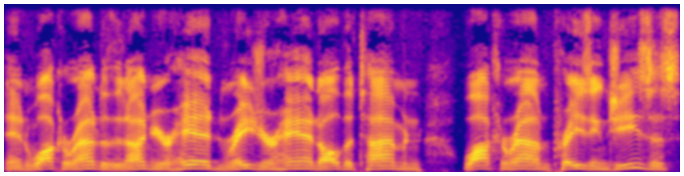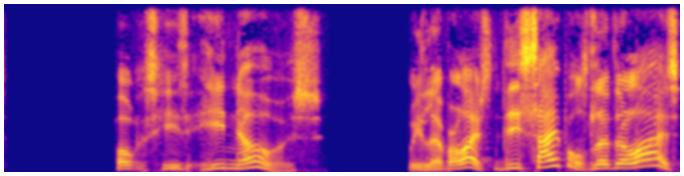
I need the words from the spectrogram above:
and walk around with it on your head and raise your hand all the time and walk around praising Jesus, Folks, he's, he knows we live our lives. The disciples live their lives.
